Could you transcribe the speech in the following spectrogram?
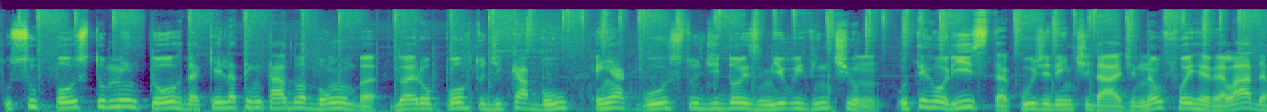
o suposto mentor daquele atentado à bomba do aeroporto de Cabul em agosto de 2021. O terrorista, cuja identidade não foi revelada,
